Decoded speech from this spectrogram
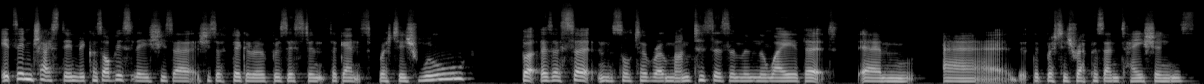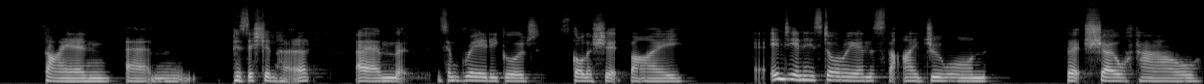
It's interesting because obviously she's a she's a figure of resistance against British rule, but there's a certain sort of romanticism in the way that um, uh, the, the, British representations try and um, position her. Um, some really good scholarship by Indian historians that I drew on that show how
